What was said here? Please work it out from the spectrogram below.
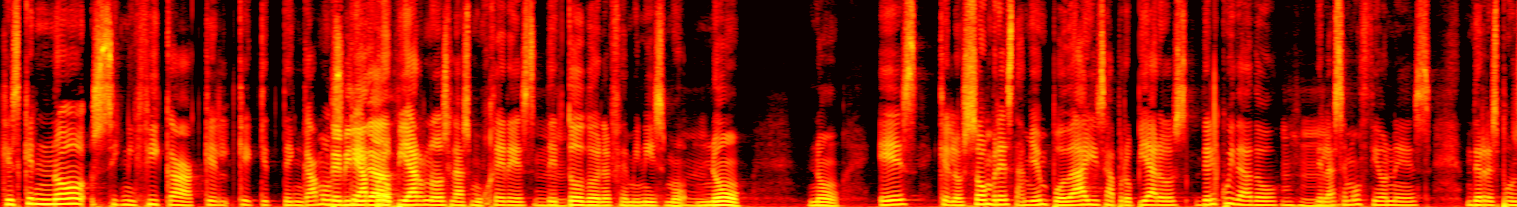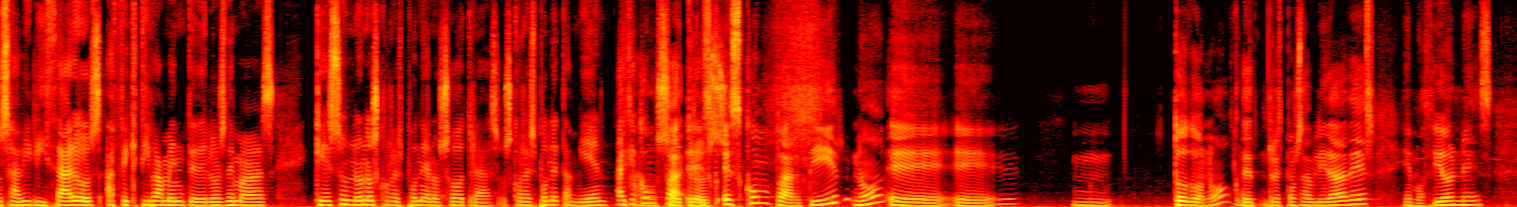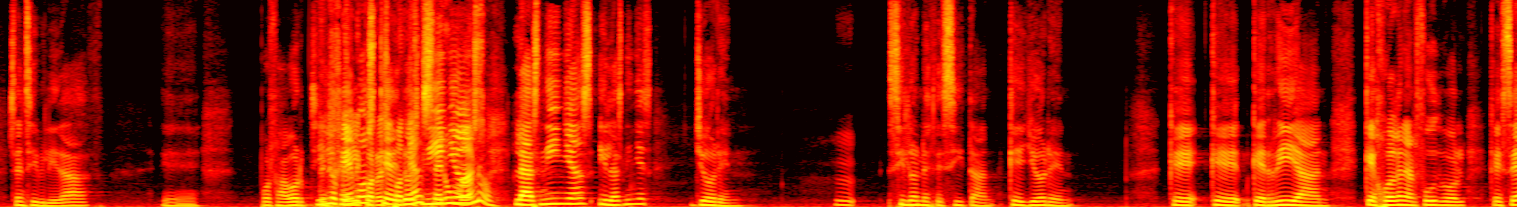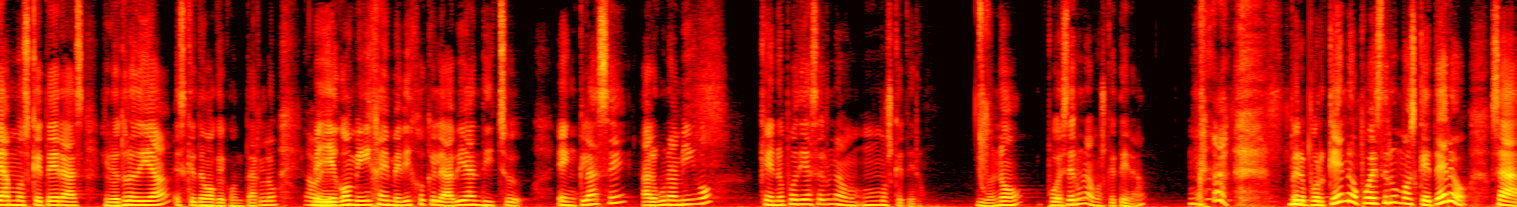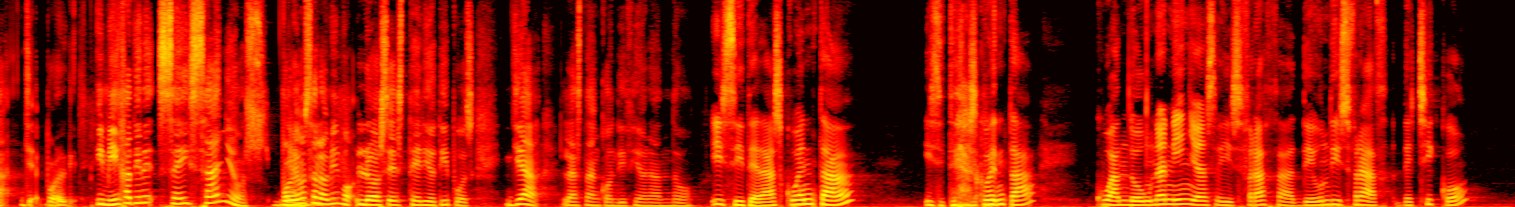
Que es que no significa que, que- que tengamos que apropiarnos las mujeres de Mm. todo en el feminismo. No, no. Es que los hombres también podáis apropiaros del cuidado, de las emociones, de responsabilizaros afectivamente de los demás, que eso no nos corresponde a nosotras, os corresponde también Hay que a vosotros. es, es compartir, ¿no? Eh, eh, mm, todo, ¿no? De responsabilidades, emociones, sensibilidad. eh, por favor, Sí, lo que le dejemos que, los al ser niños, humano. las niñas y las niñas lloren Mm. si lo necesitan, que lloren, que, que, que rían, que jueguen al fútbol, que sean mosqueteras. El otro día, es que tengo que contarlo, A me ver. llegó mi hija y me dijo que le habían dicho en clase a algún amigo que no podía ser una- un mosquetero. Digo, no, puede ser una mosquetera. Pero ¿por qué no puede ser un mosquetero? O sea, y mi hija tiene seis años. Volvemos a lo mismo. Los estereotipos ya la están condicionando. Y si te das cuenta, y si te das cuenta, cuando una niña se disfraza de un disfraz de chico,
